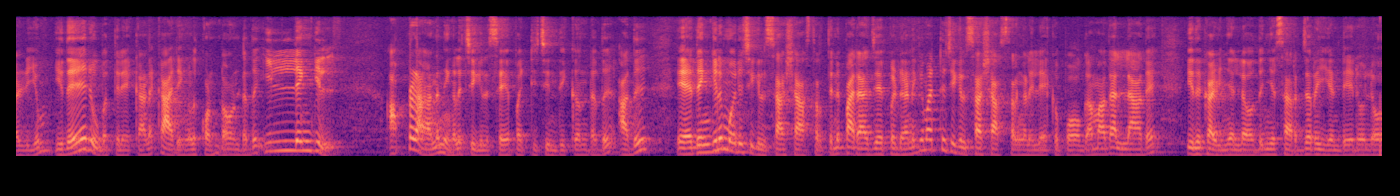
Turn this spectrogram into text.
കഴിയും. ഇതേ രൂപത്തിലേക്കാണ് കാര്യങ്ങൾ കൊണ്ടുപോകേണ്ടത്. ഇല്ലെങ്കിൽ അപ്പോഴാണ് നിങ്ങൾ ചികിത്സയെ പറ്റി ചിന്തിക്കേണ്ടത്. അത് ഏതെങ്കിലും ഒരു ചികിത്സാശാസ്ത്രത്തിന് പരാജയപ്പെടുകയാണെങ്കിൽ മറ്റ് ചികിത്സാശാസ്ത്രങ്ങളിലേക്ക് പോകാം. അതല്ലാതെ ഇത് കഴിഞ്ഞല്ലോ അത് ഇനി സർജറി ചെയ്യേണ്ടി വരുമല്ലോ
